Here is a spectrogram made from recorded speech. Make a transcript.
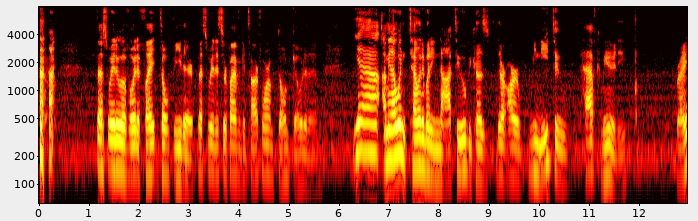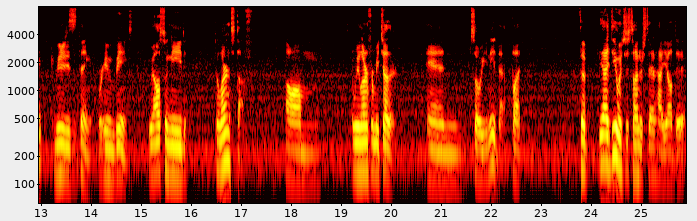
Best way to avoid a fight, don't be there. Best way to survive a guitar forum, don't go to them. Yeah, I mean, I wouldn't tell anybody not to because there are, we need to have community, right? Community is a thing. We're human beings. We also need to learn stuff. Um, we learn from each other. And so you need that. But the, the idea was just to understand how y'all did it.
